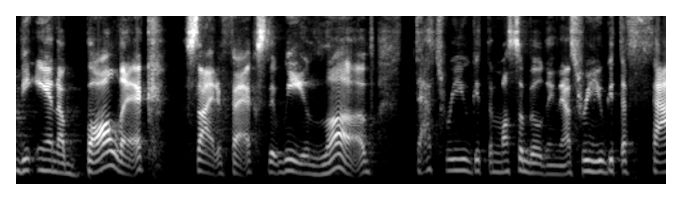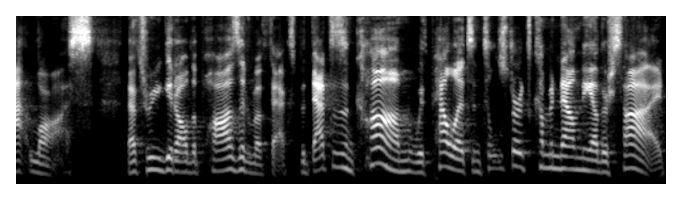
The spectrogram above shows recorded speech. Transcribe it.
the anabolic side effects that we love, that's where you get the muscle building, that's where you get the fat loss. That's where you get all the positive effects. But that doesn't come with pellets until it starts coming down the other side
